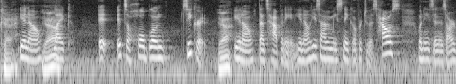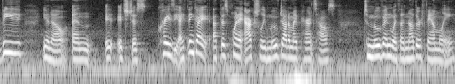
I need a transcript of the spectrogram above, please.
okay. you know, Yeah. like it, it's a whole blown secret, Yeah. you know, that's happening. You know, he's having me sneak over to his house when he's in his RV, you know, and it, it's just crazy. I think I, at this point, I actually moved out of my parents' house to move in with another family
